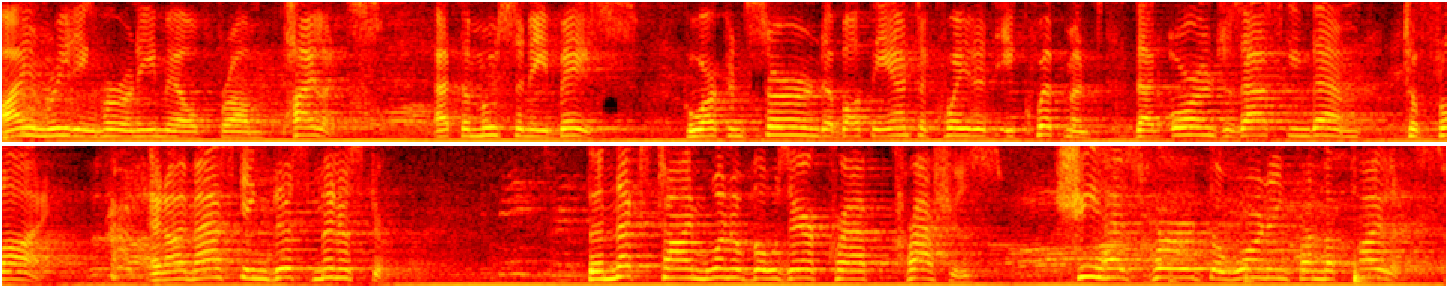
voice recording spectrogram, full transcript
I am reading her an email from pilots at the Moosonee base who are concerned about the antiquated equipment that Ornge is asking them to fly. And I'm asking this minister, the next time one of those aircraft crashes, she has heard the warning from the pilots.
